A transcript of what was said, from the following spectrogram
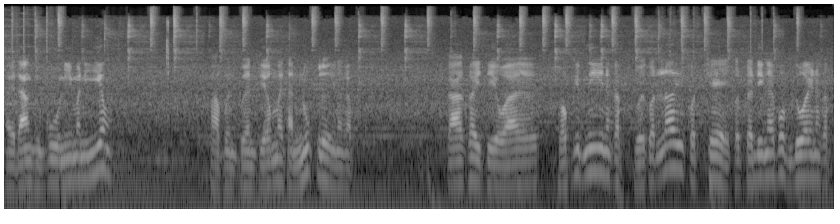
ไอ้ดังชมพูนี้มันเยี่ยวพาเพื่อนๆเที่ยวไม่ทันนุกเลยนะครับก็ใครที่ว่าชอบคลิปนี้นะครับช่วยกดไลค์กดแชร์กดกระดิ่งให้ผมด้วยนะครับ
